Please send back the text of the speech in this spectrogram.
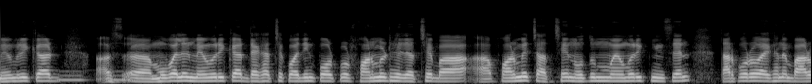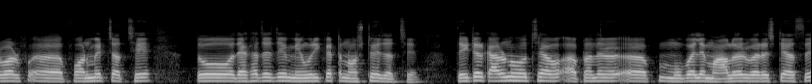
মেমোরি কার্ড মোবাইলের মেমোরি কার্ড দেখাচ্ছে কয়দিন পর পর ফরম্যাট হয়ে যাচ্ছে বা ফরম্যাট চাচ্ছে নতুন মেমরি কিনছেন তারপরেও এখানে বারবার ফরম্যাট চাচ্ছে তো দেখা যায় যে মেমোরি কার্ডটা নষ্ট হয়ে যাচ্ছে। তো এটার কারণ হচ্ছে আপনাদের মোবাইলে মালওয়্যার ভাইরাসটি আছে।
